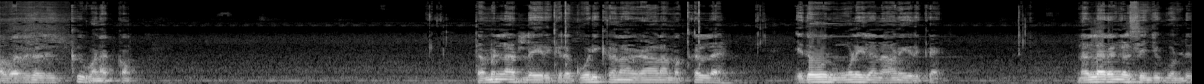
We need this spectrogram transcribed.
அவர்களுக்கு வணக்கம். தமிழ்நாட்டில் இருக்கிற கோடிக்கணக்கான மக்களில் ஏதோ ஒரு மூலையில் நானும் இருக்கேன். நல்லறங்கள் செஞ்சு கொண்டு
